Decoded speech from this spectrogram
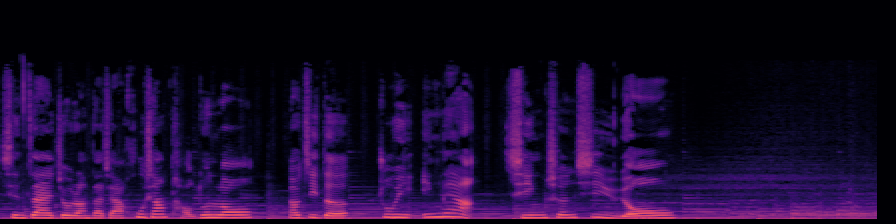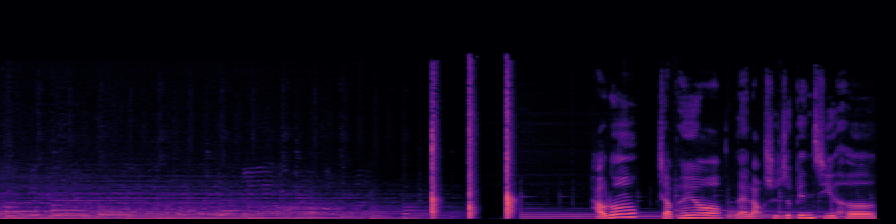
现在就让大家互相讨论喽。要记得注意音量，轻声细语哦。好喽，小朋友来老师这边集合。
